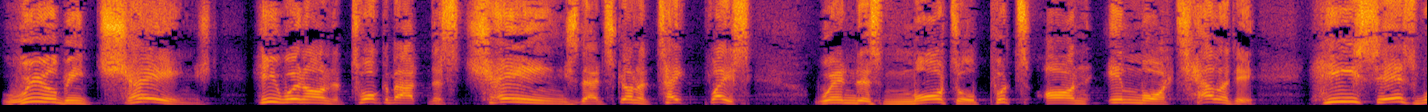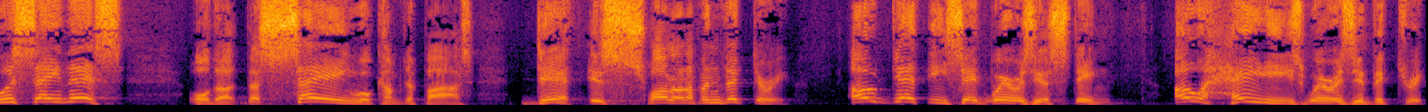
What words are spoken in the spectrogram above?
We'll be changed. He went on to talk about this change that's going to take place when this mortal puts on immortality. He says, we'll say this, or the, the saying will come to pass. Death is swallowed up in victory. Oh, death, he said, where is your sting? Oh, Hades, where is your victory?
